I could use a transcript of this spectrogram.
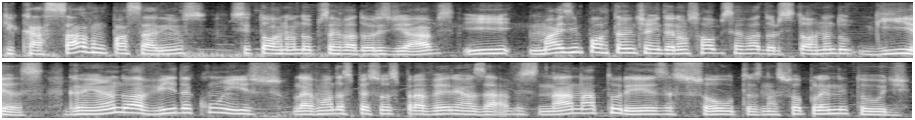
que caçavam passarinhos, se tornando observadores de aves e, mais importante ainda, não só observadores, se tornando guias, ganhando a vida com isso, levando as pessoas para verem as aves na natureza, soltas, na sua plenitude.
